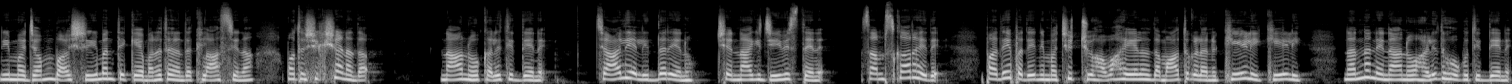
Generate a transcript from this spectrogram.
ನಿಮ್ಮ ಜಂಬ ಶ್ರೀಮಂತಿಕೆ ಮನೆತನದ ಕ್ಲಾಸಿನ ಮತ್ತು ಶಿಕ್ಷಣದ ನಾನು ಕಲಿತಿದ್ದೇನೆ. ಚಾಲಿಯಲ್ಲಿದ್ದರೇನು? ಚೆನ್ನಾಗಿ ಜೀವಿಸ್ತೇನೆ. ಸಂಸ್ಕಾರ ಇದೆ. ಪದೇ ಪದೇ ನಿಮ್ಮ ಚುಚ್ಚು ಅವಹೇಳನದ ಮಾತುಗಳನ್ನು ಕೇಳಿ ಕೇಳಿ ನನ್ನನ್ನೇ ನಾನು ಅಳಿದು ಹೋಗುತ್ತಿದ್ದೇನೆ.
